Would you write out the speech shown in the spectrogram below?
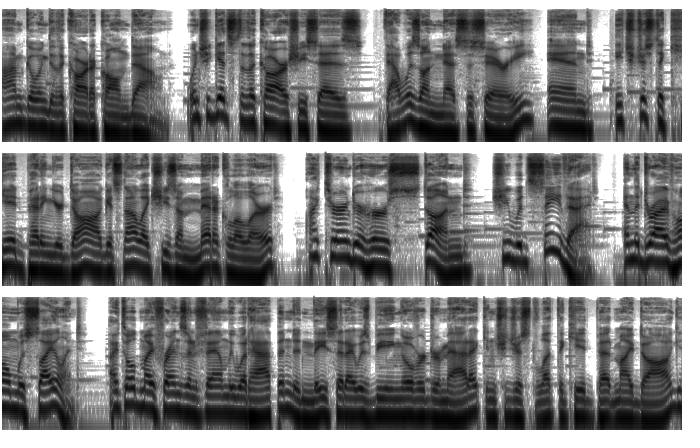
I'm going to the car to calm down. When she gets to the car, she says, That was unnecessary, and it's just a kid petting your dog, it's not like she's a medical alert. I turned to her stunned. She would say that, and the drive home was silent. I told my friends and family what happened, and they said I was being overdramatic and should just let the kid pet my dog.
